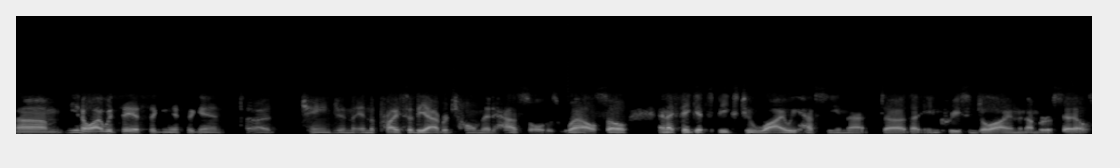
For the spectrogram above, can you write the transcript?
um, you know, I would say a significant uh, change in the, in the price of the average home that has sold as well. So and I think it speaks to why we have seen that uh, that increase in July in the number of sales.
